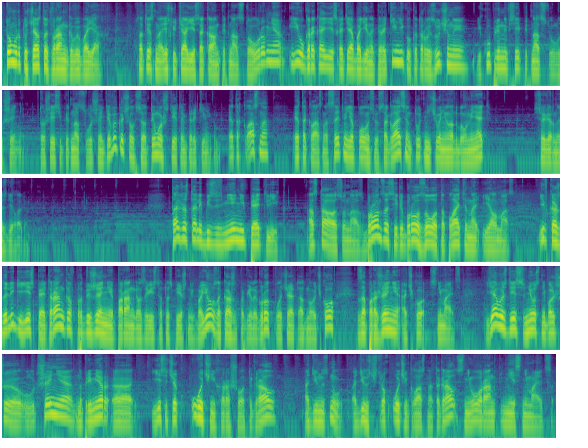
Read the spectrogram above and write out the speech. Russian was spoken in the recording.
Кто может участвовать в ранговых боях? Соответственно, если у тебя есть аккаунт 15 уровня, и у игрока есть хотя бы один оперативник, у которого изучены и куплены все 15 улучшений. Потому что если 15 улучшений ты выкачал, все, ты можешь идти этим оперативником. Это классно, это классно. С этим я полностью согласен, тут ничего не надо было менять. Все верно сделали. Также стали без изменений 5 лиг. Осталось у нас бронза, серебро, золото, платина и алмаз. И в каждой лиге есть 5 рангов. Продвижение по рангам зависит от успешных боев. За каждую победу игрок получает одно очко. За поражение очко снимается. Я бы здесь внес небольшое улучшение. Например, э, если человек очень хорошо отыграл, один из, ну, один из четырех очень классно отыграл, с него ранг не снимается.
